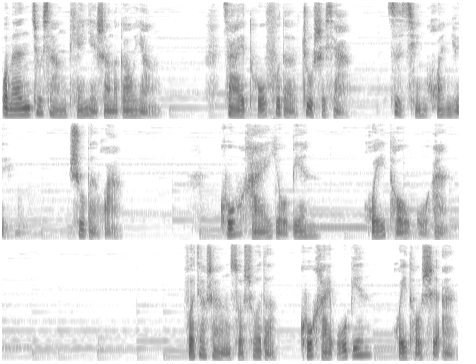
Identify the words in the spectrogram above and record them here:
我们就像田野上的羔羊，在屠夫的注视下，自情欢愉。叔本华。苦海有边，回头无岸。佛教上所说的“苦海无边，回头是岸”，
